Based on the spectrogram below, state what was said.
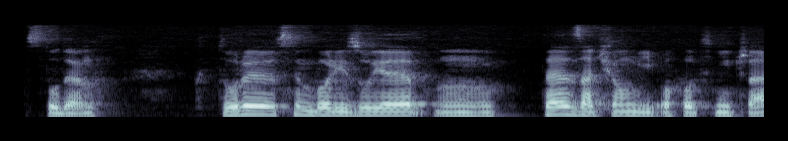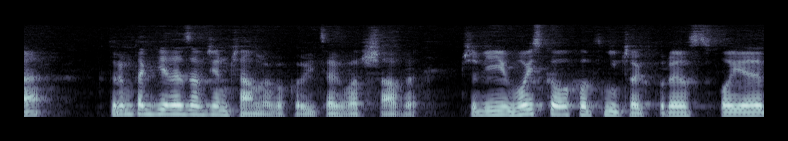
student, który symbolizuje mm, te zaciągi ochotnicze, którym tak wiele zawdzięczamy w okolicach Warszawy. Czyli wojsko ochotnicze, które swoje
